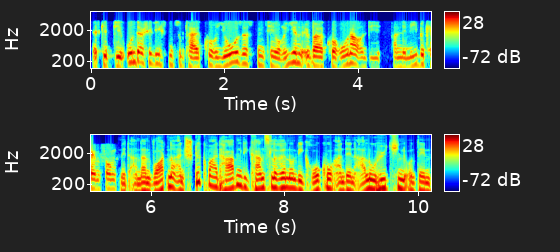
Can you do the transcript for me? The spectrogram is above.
Es gibt die unterschiedlichsten, zum Teil kuriosesten Theorien über Corona und die Pandemiebekämpfung. Mit anderen Worten, ein Stück weit haben die Kanzlerin und die GroKo an den Aluhütchen und den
